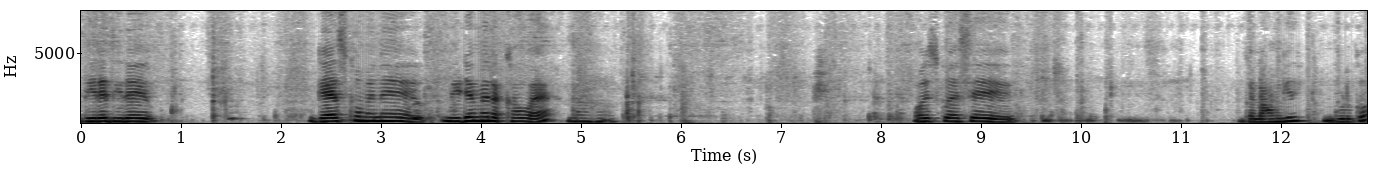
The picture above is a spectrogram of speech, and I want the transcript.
धीरे धीरे गैस को मैंने मीडियम में रखा हुआ है। और इसको ऐसे गलाऊँगी गुड़ को।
